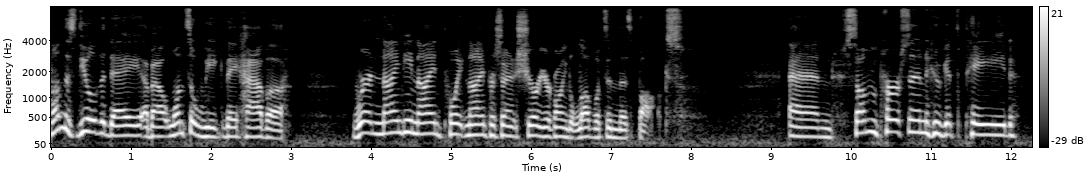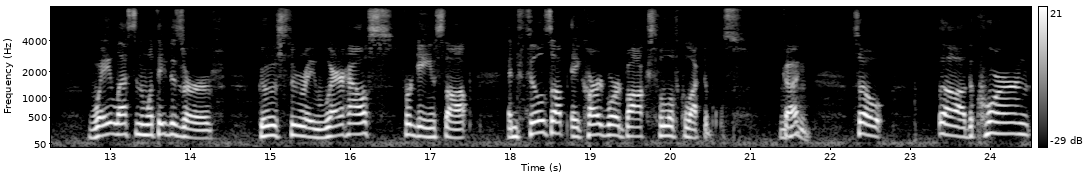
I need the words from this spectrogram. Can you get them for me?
on this deal of the day, about once a week, they have a we're 99.9% sure you're going to love what's in this box. And some person who gets paid way less than what they deserve goes through a warehouse for GameStop and fills up a cardboard box full of collectibles. Okay? So, uh, the corn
